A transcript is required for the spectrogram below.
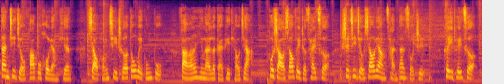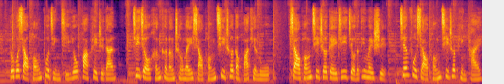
但 G9 发布后两天，小鹏汽车都未公布，反而迎来了改配调价。不少消费者猜测是 G9 销量惨淡所致。可以推测，如果小鹏不紧急优化配置单，G9 很可能成为小鹏汽车的滑铁卢。小鹏汽车给 G9 的定位是肩负小鹏汽车品牌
